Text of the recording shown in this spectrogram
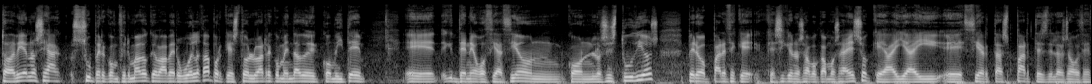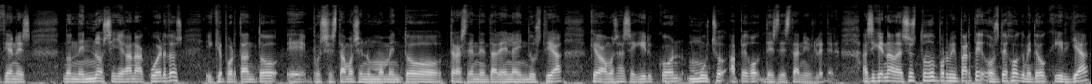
todavía no se ha súper confirmado que va a haber huelga, porque esto lo ha recomendado el comité eh, de negociación con los estudios, pero parece que, sí que nos abocamos a eso, que hay ahí eh, ciertas partes de las negociaciones donde no se llegan a acuerdos y que por tanto pues estamos en un momento trascendental en la industria que vamos a seguir con mucho apego desde esta newsletter. Así que nada, eso es todo por mi parte. Os dejo que me tengo que ir ya.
